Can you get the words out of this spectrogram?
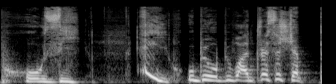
posy. Hey, ube obi wa dress shepe.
